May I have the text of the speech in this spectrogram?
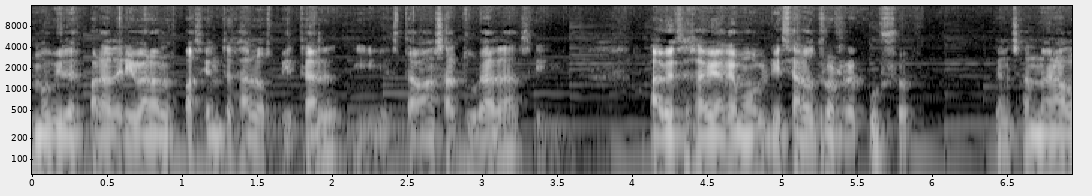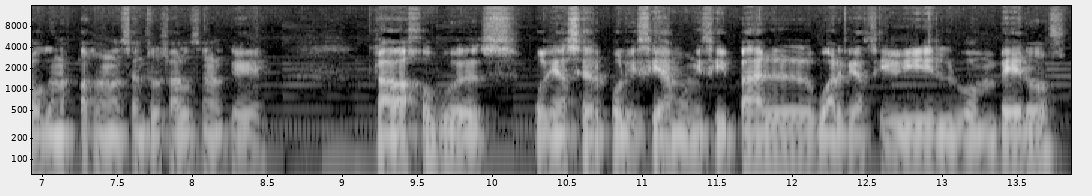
móviles para derivar a los pacientes al hospital y estaban saturadas y a veces había que movilizar otros recursos. Pensando en algo que nos pasó en el centro de salud en el que trabajo pues podían ser policía municipal, guardia civil, bomberos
